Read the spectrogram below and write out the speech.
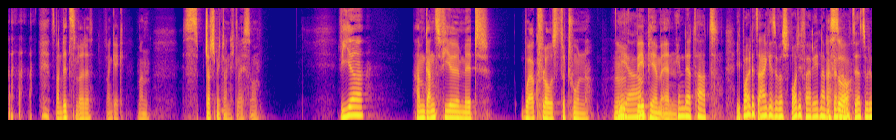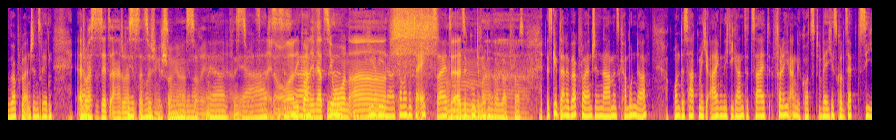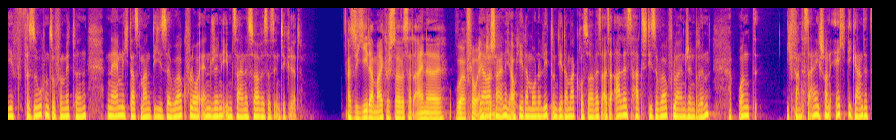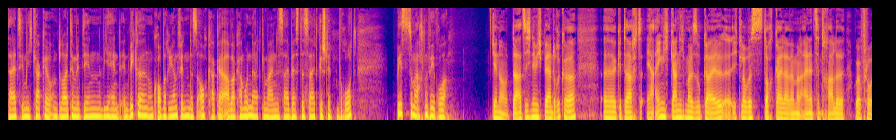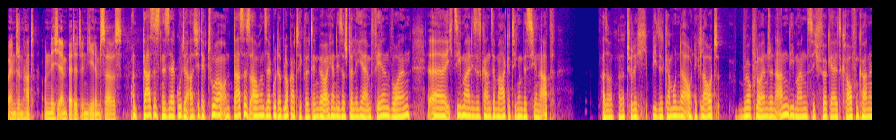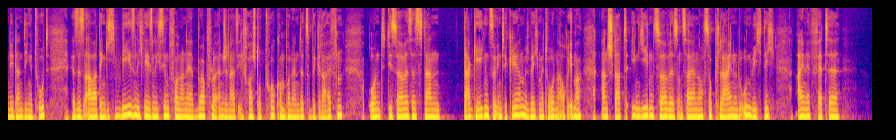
das war ein Witz, Leute. Das war ein Gag. Mann. Jetzt judge mich doch nicht gleich so. Wir haben ganz viel mit Workflows zu tun. Ne? Ja. BPMN. In der Tat. Ich wollte jetzt eigentlich jetzt über Spotify reden, aber wir Ach können so. auch zuerst über die Workflow Engines reden. Ja, du Ähm, hast es jetzt, ah, du hast es dazwischen geschoben, ja, genau. sorry. Ja, mir ja, das oh, ist- die ach, Koordination, Hier ah. wieder, jetzt haben wir es jetzt ja Echtzeit. Also gut, reden wir über Workflows. Es gibt eine Workflow-Engine namens Camunda und es hat mich eigentlich die ganze Zeit völlig angekotzt, welches Konzept sie versuchen zu vermitteln, nämlich, dass man diese Workflow-Engine in seine Services integriert. Also jeder Microservice hat eine Workflow-Engine. Ja, wahrscheinlich auch jeder Monolith und jeder Makroservice. Also alles hat diese Workflow-Engine drin. Und ich fand das eigentlich schon echt die ganze Zeit ziemlich kacke. Und Leute, mit denen wir ent entwickeln und kooperieren, finden das auch kacke. Aber Kamunda hat gemeint, es sei bestes seit geschnitten Brot. Bis zum 8. Februar. Genau, da hat sich nämlich Bernd Rücker äh, gedacht, ja, eigentlich gar nicht mal so geil. Äh, Ich glaube, es ist doch geiler, wenn man eine zentrale Workflow-Engine hat und nicht embedded in jedem Service. Und das ist eine sehr gute Architektur und das ist auch ein sehr guter Blogartikel, den wir euch an dieser Stelle hier empfehlen wollen. Äh, ich ziehe mal dieses ganze Marketing ein bisschen ab. Also natürlich bietet Camunda auch eine Cloud Workflow Engine an, die man sich für Geld kaufen kann und die dann Dinge tut. Es ist aber, denke ich, wesentlich, wesentlich sinnvoller, eine Workflow Engine als Infrastrukturkomponente zu begreifen und die Services dann dagegen zu integrieren, mit welchen Methoden auch immer, anstatt in jeden Service und sei er noch so klein und unwichtig, eine fette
